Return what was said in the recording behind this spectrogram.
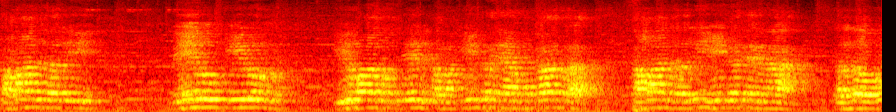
ಸಮಾಜದಲ್ಲಿ ಮೇಲು, ಕೀಳು ಇರುವ ತಮ್ಮ ಕೀರ್ತನೆಯ ಮುಖಾಂತರ ತಂದವರು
